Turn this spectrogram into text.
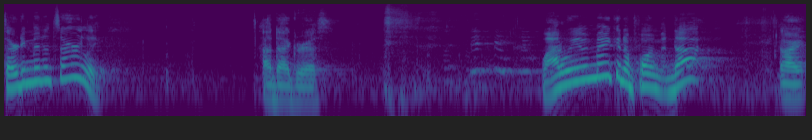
30 minutes early. I digress. Why do we even make an appointment, Doc? All right.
